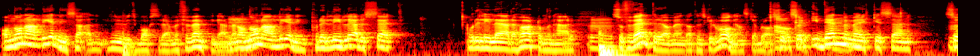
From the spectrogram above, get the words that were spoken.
av någon anledning så... Nu är vi tillbaka till det här med förväntningar. Men Mm. av någon anledning, på det lilla jag hade sett och det lilla jag hade hört om den här så förväntade jag mig ändå att den skulle vara ganska bra. Så, Mm. Ah, okej. så i den bemärkelsen så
